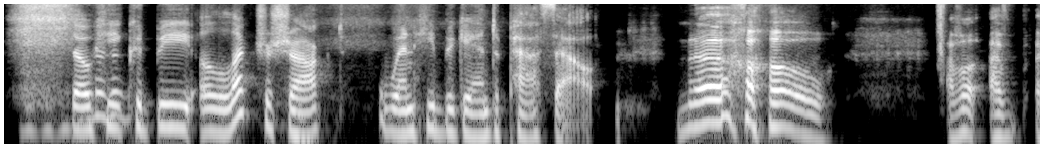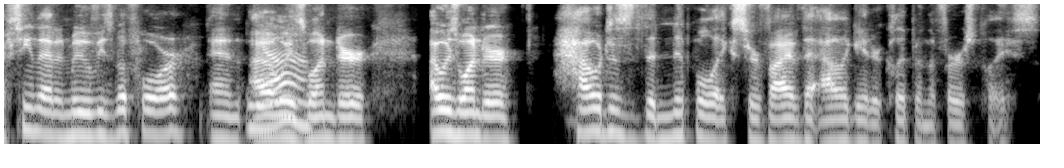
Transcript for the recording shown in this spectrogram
so he could be electroshocked when he began to pass out. No. I've uh, I've I've seen that in movies before, and I always wonder. I always wonder how does the nipple like survive the alligator clip in the first place?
